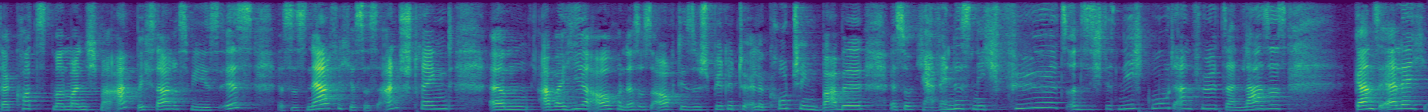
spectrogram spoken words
da kotzt man manchmal ab. Ich sage es, wie es ist. Es ist nervig, es ist anstrengend. Ähm, aber hier auch, und das ist auch diese spirituelle Coaching-Bubble, ist so, ja, wenn du es nicht fühlst und sich das nicht gut anfühlt, dann lass es. Ganz ehrlich,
